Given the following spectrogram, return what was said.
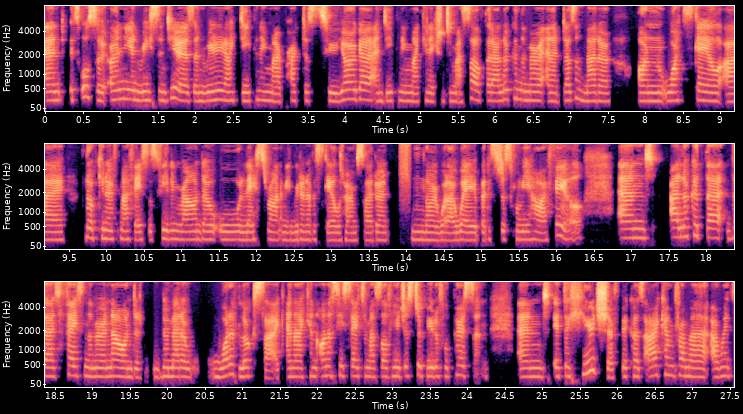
And it's also only in recent years and really like deepening my practice to yoga and deepening my connection to myself that I look in the mirror and it doesn't matter on what scale I look, you know, if my face is feeling rounder or less round. I mean, we don't have a scale at home, so I don't know what I weigh, but it's just for me how I feel. And I look at that that face in the mirror now, and no matter what it looks like, and I can honestly say to myself, "You're just a beautiful person." And it's a huge shift because I come from a I went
